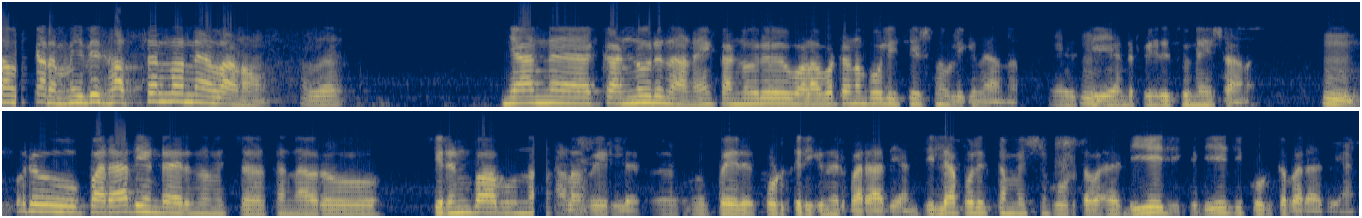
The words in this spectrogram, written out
നമസ്കാരം. ഇത് ഹസൻ എന്ന് പറഞ്ഞ ആളാണോ? അതെ. ഞാൻ കണ്ണൂരിൽ നിന്നാണ്. കണ്ണൂര് വളപട്ടണം പോലീസ് സ്റ്റേഷനിൽ വിളിക്കുന്നതാണ്. എന്റെ പേര് സുനേഷ് ആണ്. ഒരു പരാതി ഉണ്ടായിരുന്നു മിസ്റ്റർ ഹസൻ ഒരു കിരൺ ബാബു എന്ന പേരിൽ പേരിൽ പേര് കൊടുത്തിരിക്കുന്ന ഒരു പരാതിയാണ്. ജില്ലാ പോലീസ് കമ്മീഷൻ കൊടുത്ത ഡി എ ജിക്ക് ഡി എ ജി കൊടുത്ത പരാതിയാണ്.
